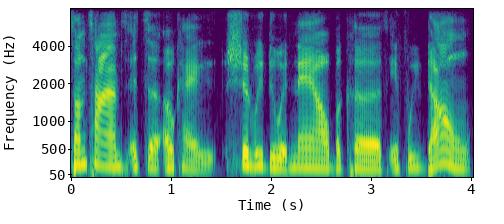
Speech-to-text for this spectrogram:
sometimes it's a okay should we do it now because if we don't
